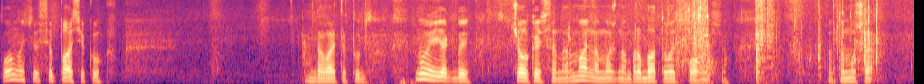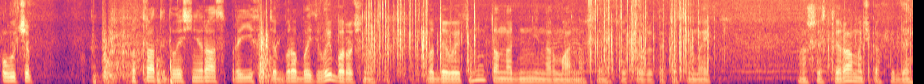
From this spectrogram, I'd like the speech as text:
повністю всю пасіку. Давайте тут. Ну і якби з пчелкою все нормально, можна обрабатувати повністю. Тому що лучше потратити лишній раз, приїхати обробити виборочно, подивитися. Ну там на дні нормально все. Це теж така сімейка. На шести рамочках іде.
